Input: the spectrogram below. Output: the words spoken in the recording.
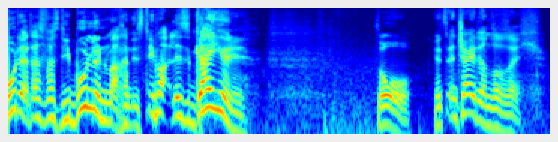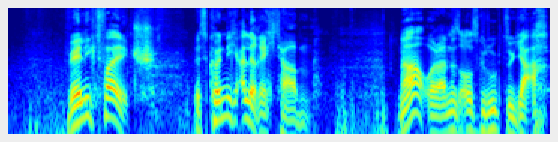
Oder das, was die Bullen machen, ist immer alles geil. So, jetzt entscheiden sie sich. Wer liegt falsch? Es können nicht alle recht haben. Na, oder anders ausgedrückt so, ja, ach,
